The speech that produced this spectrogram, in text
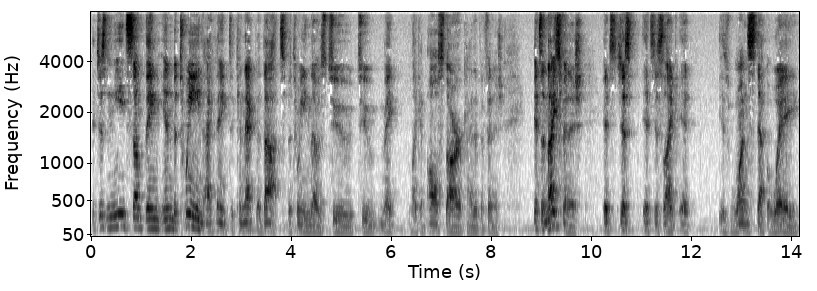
it just needs something in between, I think, to connect the dots between those two to make like an all-star kind of a finish. It's a nice finish. It's just it's just like it is one step away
